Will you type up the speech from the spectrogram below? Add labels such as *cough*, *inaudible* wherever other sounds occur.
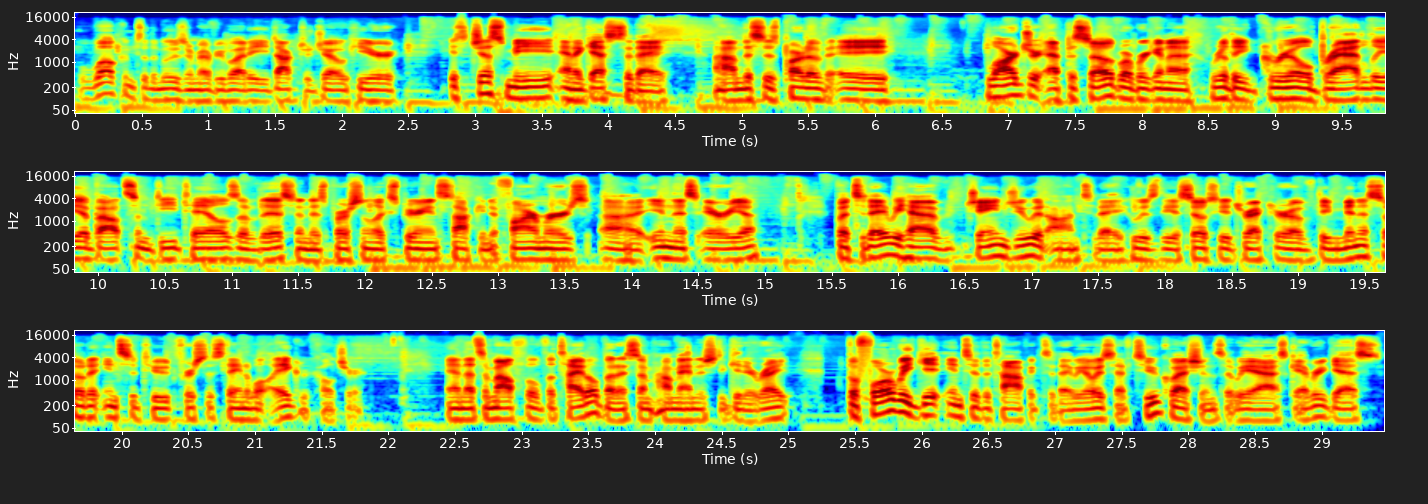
Welcome to the Moos Room, everybody. Dr. Joe here. It's just me and a guest today. Um, this is part of a larger episode where we're going to really grill Bradley about some details of this and his personal experience talking to farmers uh, in this area. But today we have Jane Jewett on today, who is the Associate Director of the Minnesota Institute for Sustainable Agriculture. And that's a mouthful of a title, but I somehow managed to get it right. Before we get into the topic today, we always have two questions that we ask every guest,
